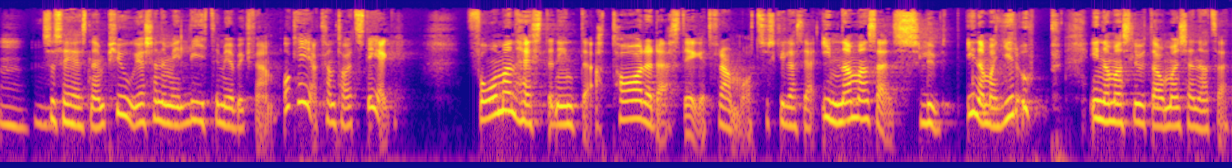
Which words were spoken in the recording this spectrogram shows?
Mm. Så säger hästen, pju, jag känner mig lite mer bekväm. Okej, jag kan ta ett steg. Får man hästen inte att ta det där steget framåt så skulle jag säga innan man så slut, innan man ger upp, innan man slutar och man känner att så här,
